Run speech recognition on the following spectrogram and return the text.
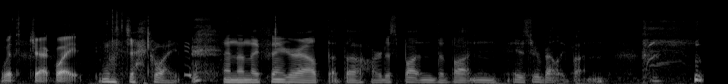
with jack white with Jack White. and then they figure out that the hardest button to button is your belly button.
